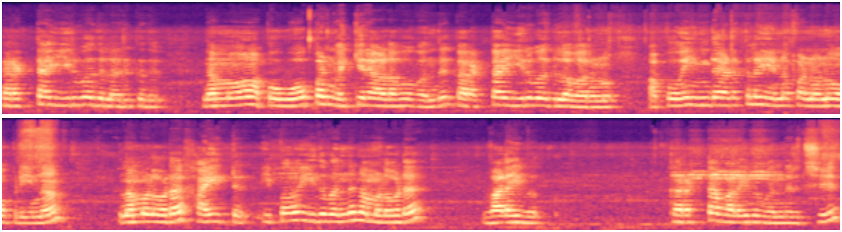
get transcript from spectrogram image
கரெக்டாக இருபதில் இருக்குது. நம்ம அப்போ ஓப்பன் வைக்கிற அளவு வந்து கரெக்டாக இருபதில் வரணும். அப்போது இந்த இடத்துல என்ன பண்ணணும் அப்படின்னா நம்மளோட ஹைட்டு இப்போ இது வந்து நம்மளோட வளைவு. கரெக்டாக வளைவு வந்துருச்சு.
